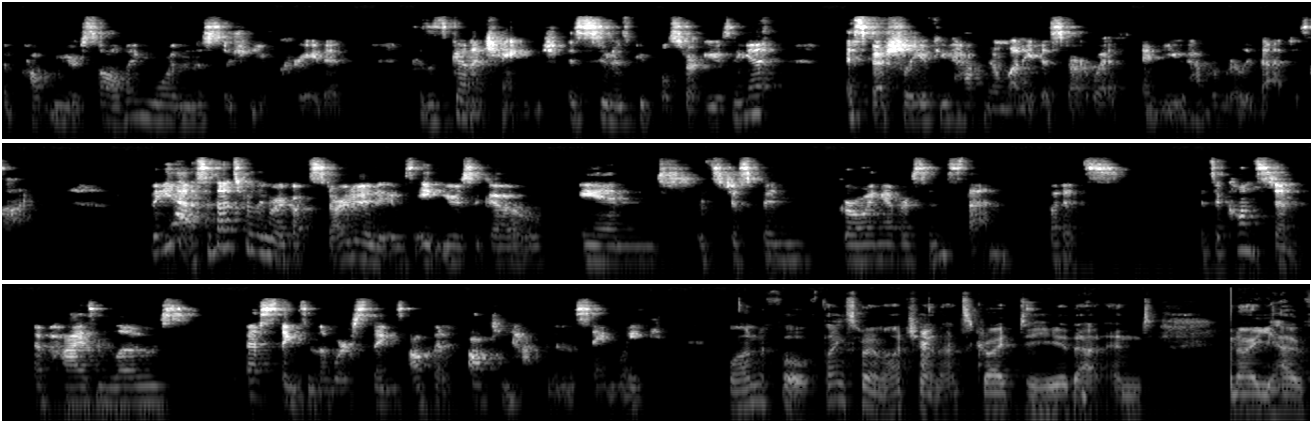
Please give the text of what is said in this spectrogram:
the problem you're solving more than the solution you've created because it's going to change as soon as people start using it, especially if you have no money to start with and you have a really bad design. But yeah, so that's really where I got started. It was eight years ago, and it's just been growing ever since then. But it's it's a constant of highs and lows. The best things and the worst things often often happen in the same week. Wonderful. Thanks very much, Anna. It's great to hear that. And I know you have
